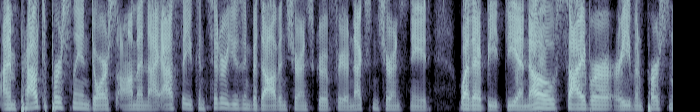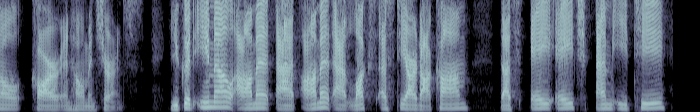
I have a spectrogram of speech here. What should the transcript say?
I am proud to personally endorse Ahmet, and I ask that you consider using Bidav Insurance Group for your next insurance need, whether it be D&O, cyber, or even personal car and home insurance. You could email Ahmet at ahmet at luxstr.com. That's A-H-M-E-T at L-U-X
